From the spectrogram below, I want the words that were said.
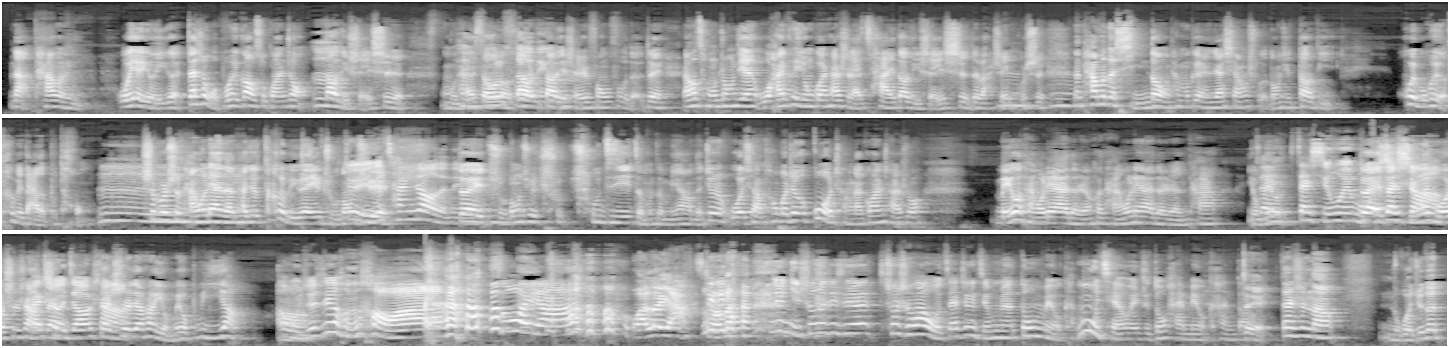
那他们，我也有一个，但是我不会告诉观众到底谁是母胎 solo，到到底谁是丰富的，对。然后从中间，我还可以用观察室来猜到底谁是，对吧？谁不是？那他们的行动，他们跟人家相处的东西，到底会不会有特别大的不同？嗯，是不是谈过恋爱的人他就特别愿意主动去？参照的那个？对，主动去出出击，怎么怎么样的？就是我想通过这个过程来观察说，没有谈过恋爱的人和谈过恋爱的人，他有没有在在行为模式对在行为模式上，在社交上，在社交上有没有不一样？啊，我觉得这个很好啊，做呀。得 完了呀，怎么办？就你说的这些，说实话，我在这个节目里面都没有看，目前为止都还没有看到。，对，但是呢，我觉得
